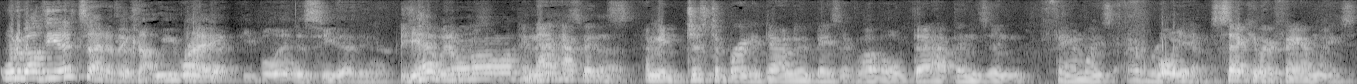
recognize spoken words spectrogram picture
What about the inside of the Because cup, we won't right? let people in to see that inner. Yeah, we don't want And that people to see happens. I mean, just to break it down to the basic level, that happens in families every oh, day. Oh, yeah. Secular families.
